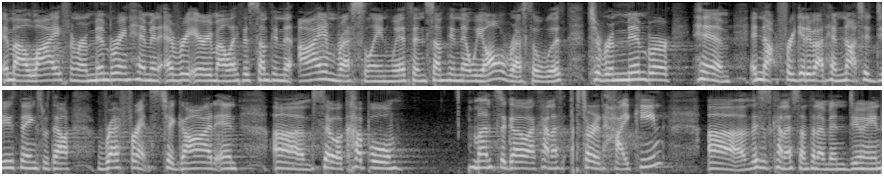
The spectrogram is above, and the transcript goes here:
in my life and remembering Him in every area of my life is something that I am wrestling with and something that we all wrestle with to remember Him and not forget about Him, not to do things without reference to God. And um, so a couple months ago, I kind of started hiking. Uh, this is kind of something I've been doing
